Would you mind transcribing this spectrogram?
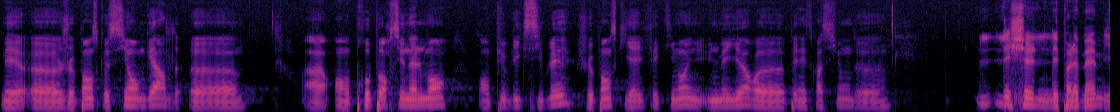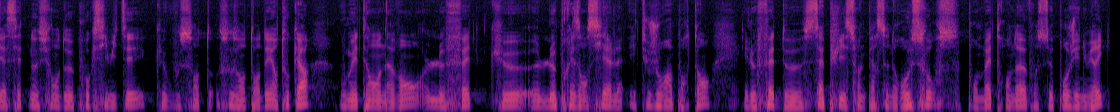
mais je pense que si on regarde en proportionnellement en public ciblé, je pense qu'il y a effectivement une, meilleure euh, pénétration de, L'échelle n'est pas la même, il y a cette notion de proximité que vous sous-entendez. En tout cas, vous mettez en avant le fait que le présentiel est toujours important et le fait de s'appuyer sur une personne ressource pour mettre en œuvre ce projet numérique,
